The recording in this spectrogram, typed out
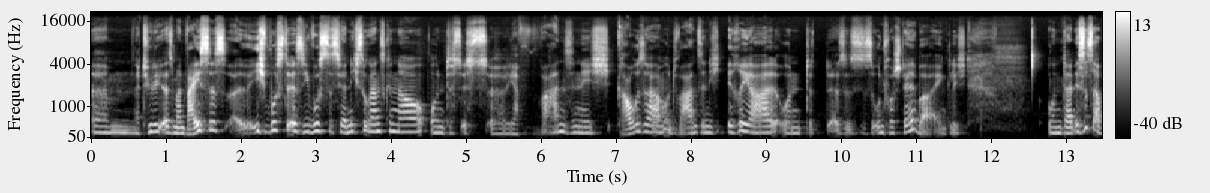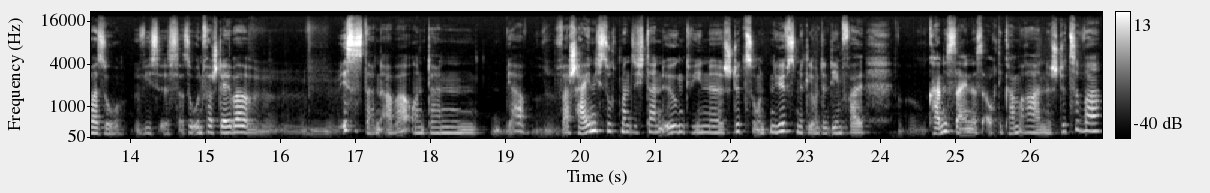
Ähm, natürlich, also man weiß es, äh, ich wusste es, sie wusste es ja nicht so ganz genau und es ist äh, ja wahnsinnig grausam und wahnsinnig irreal und also es ist unvorstellbar eigentlich. Und dann ist es aber so, wie es ist. Also unvorstellbar ist es dann aber. Und dann, ja, wahrscheinlich sucht man sich dann irgendwie eine Stütze und ein Hilfsmittel. Und in dem Fall kann es sein, dass auch die Kamera eine Stütze war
